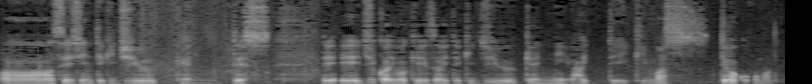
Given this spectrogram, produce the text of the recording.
あ精神的自由権です。で、えー、次回は経済的自由権に入っていきます。では、ここまで。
